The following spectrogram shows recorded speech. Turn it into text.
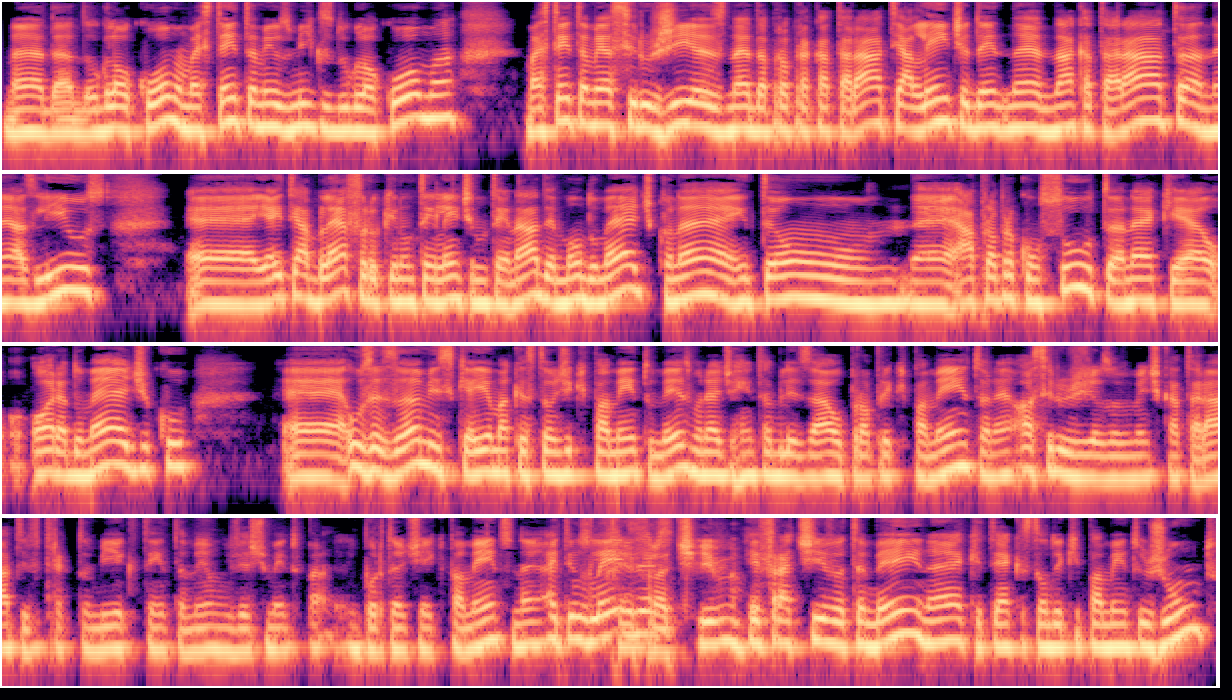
né, da, do glaucoma, mas tem também os mix do glaucoma, mas tem também as cirurgias, né, da própria catarata e a lente né, na catarata, né, as lios, é, e aí tem a bléfaro, que não tem lente, não tem nada, é mão do médico, né? Então, é, a própria consulta, né? Que é hora do médico. É, os exames, que aí é uma questão de equipamento mesmo, né? De rentabilizar o próprio equipamento, né? As cirurgias, obviamente, catarata e vitrectomia, que tem também um investimento importante em equipamentos, né? Aí tem os lasers. Refrativa. Refrativa também, né? Que tem a questão do equipamento junto.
